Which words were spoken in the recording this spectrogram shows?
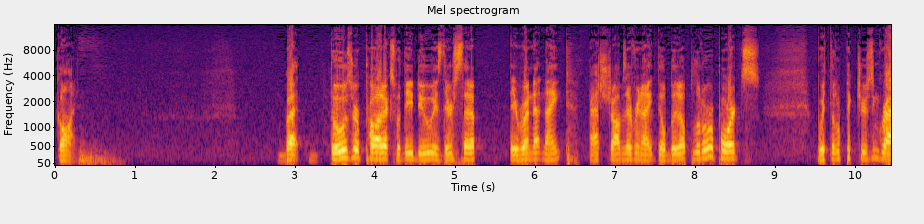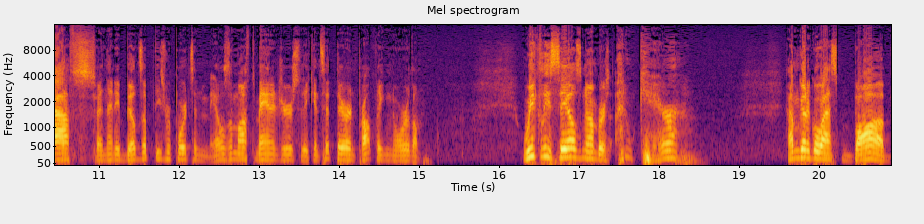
Gone. But those are products, what they do is they're set up, they run at night, batch jobs every night, they'll build up little reports, with little pictures and graphs, and then he builds up these reports and mails them off to managers so they can sit there and promptly ignore them. Weekly sales numbers, I don't care. I'm going to go ask Bob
